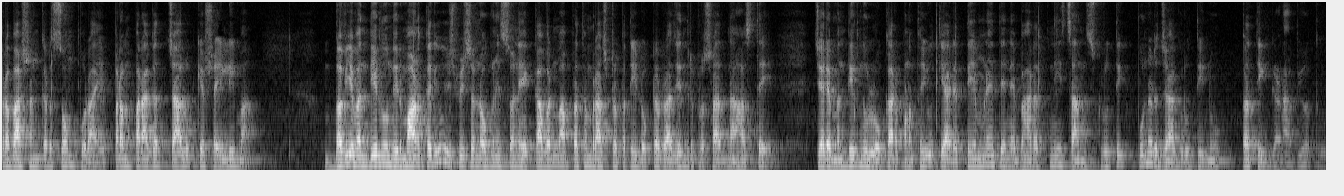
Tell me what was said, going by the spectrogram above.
પ્રભાશંકર સોમપુરાએ પરંપરાગત ચાલુક્ય શૈલીમાં ભવ્ય મંદિરનું નિર્માણ કર્યું. ઈસવીસન ઓગણીસો ને એકાવનમાં પ્રથમ રાષ્ટ્રપતિ ડૉક્ટર રાજેન્દ્ર પ્રસાદના હસ્તે જ્યારે મંદિરનું લોકાર્પણ થયું ત્યારે તેમણે તેને ભારતની સાંસ્કૃતિક પુનર્જાગૃતિનું પ્રતીક ગણાવ્યું હતું.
